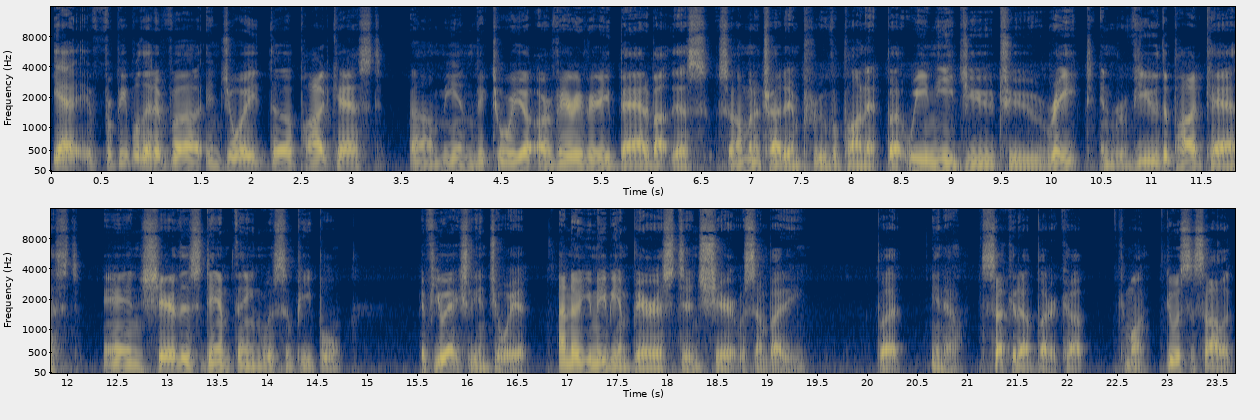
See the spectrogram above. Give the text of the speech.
yeah, for people that have uh, enjoyed the podcast, uh, me and Victoria are very, very bad about this, so I'm going to try to improve upon it. But we need you to rate and review the podcast and share this damn thing with some people if you actually enjoy it. I know you may be embarrassed and share it with somebody, but you know, suck it up, Buttercup. Come on, do us a solid.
